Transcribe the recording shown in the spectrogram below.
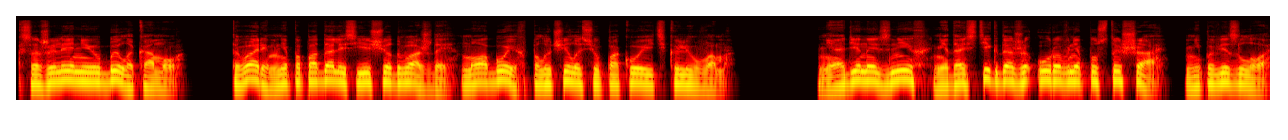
К сожалению, было кому. Твари мне попадались еще дважды, но обоих получилось упокоить клювом. Ни один из них не достиг даже уровня пустыша, не повезло.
